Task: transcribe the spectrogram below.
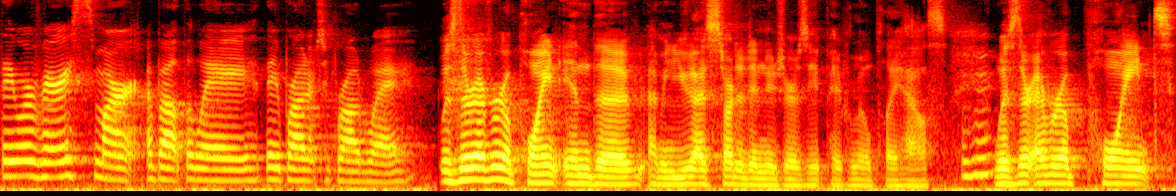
they were very smart about the way they brought it to Broadway. Was there ever a point in the, I mean, you guys started in New Jersey at Paper Mill Playhouse. Mm-hmm. Was there ever a point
